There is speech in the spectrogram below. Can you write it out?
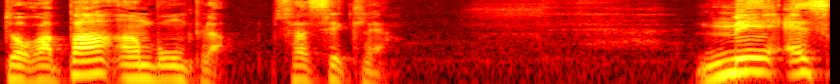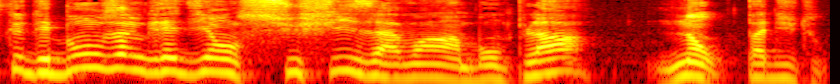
tu n'auras pas un bon plat. Ça, c'est clair. Mais est-ce que des bons ingrédients suffisent à avoir un bon plat? Non, pas du tout.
